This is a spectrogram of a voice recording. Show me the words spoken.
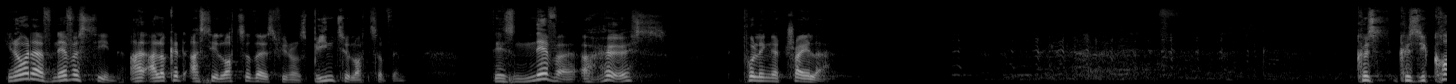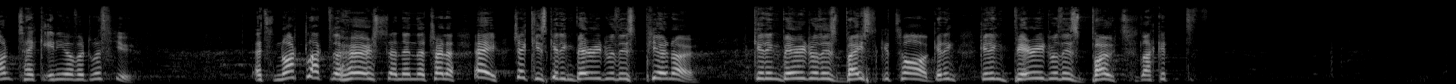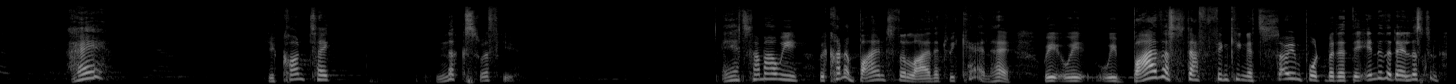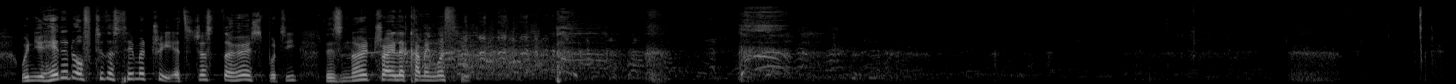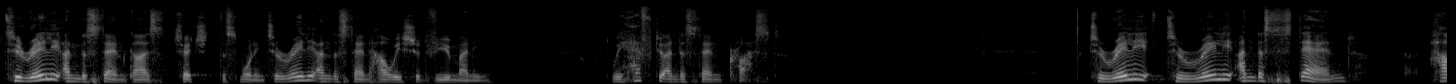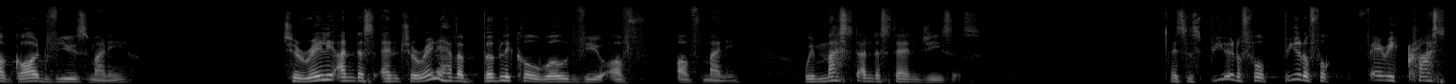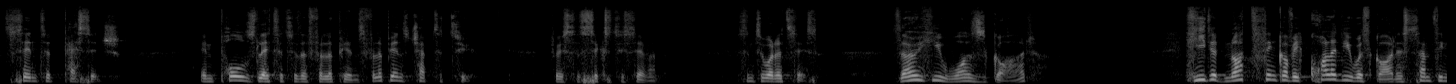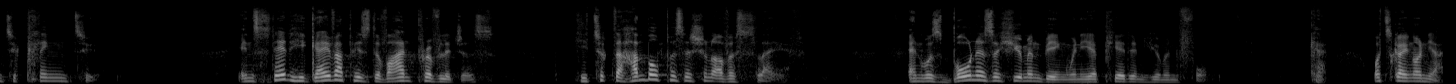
You know what I've never seen? I, I look at, I see lots of those funerals, been to lots of them. There's never a hearse pulling a trailer. Because you can't take any of it with you. It's not like the hearse and then the trailer. Hey, check, he's getting buried with his piano, getting buried with his bass guitar, getting, getting buried with his boat. Like it, Hey? You can't take nicks with you. And yet somehow we, we kind of buy into the lie that we can. Hey, we, we, we buy the stuff thinking it's so important, but at the end of the day, listen, when you're headed off to the cemetery, it's just the hearse, butty. There's no trailer coming with you. To really understand, guys, church, this morning, to really understand how we should view money, we have to understand Christ. To really, to really understand how God views money, to really understand, and to really have a biblical worldview of, of money, we must understand Jesus. There's this beautiful, beautiful very Christ centered passage in Paul's letter to the Philippians, Philippians chapter 2, verses 6 to 7. Listen to what it says. Though he was God, he did not think of equality with God as something to cling to. Instead, he gave up his divine privileges. He took the humble position of a slave and was born as a human being when he appeared in human form. Okay, what's going on here?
